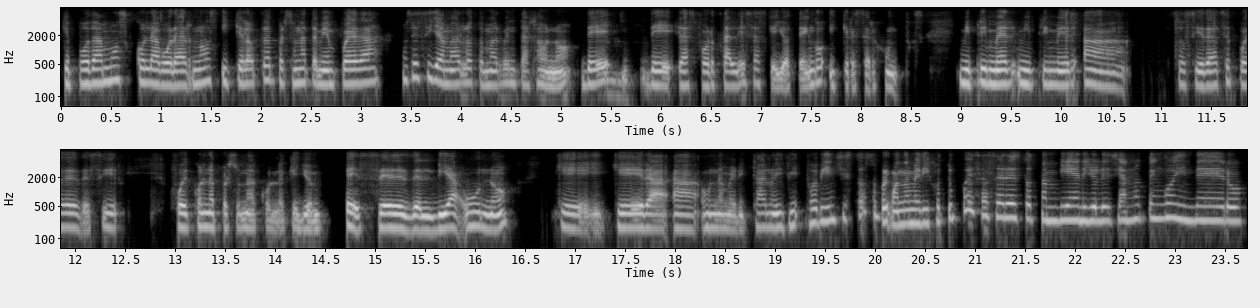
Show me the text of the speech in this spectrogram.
que podamos colaborarnos y que la otra persona también pueda, no sé si llamarlo tomar ventaja o no, de, de las fortalezas que yo tengo y crecer juntos. Mi primer, mi primer uh, sociedad, se puede decir, fue con la persona con la que yo empecé desde el día uno que, que era uh, un americano y fue bien chistoso porque cuando me dijo, tú puedes hacer esto también, y yo le decía, no tengo dinero,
